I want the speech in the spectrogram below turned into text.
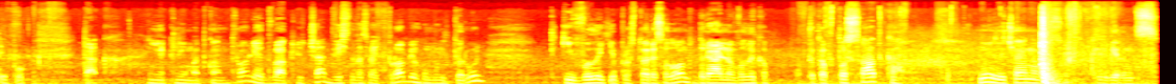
типу. Так, є клімат-контроль, є два ключа, 225 пробігу, мультируль. Такий великий просторий салон, тут реально велика така посадка. Ну і звичайно кліренс.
